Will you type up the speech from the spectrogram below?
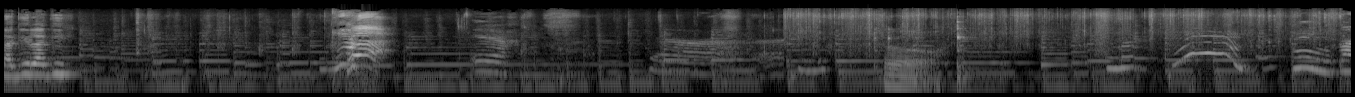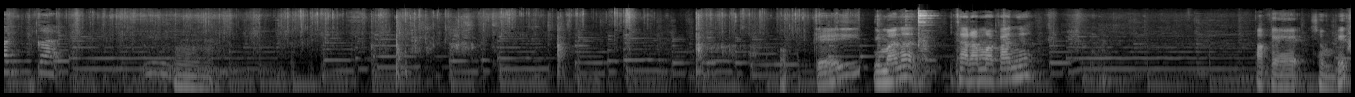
Lagi-lagi. Hmm. Oke, gimana cara makannya? Pakai sempit?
